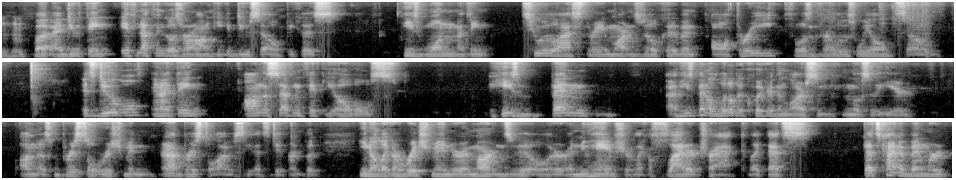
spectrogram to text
Mhm. but I do think if nothing goes wrong, he could do so because he's won. I think two of the last three at Martinsville could have been all three if it wasn't for a loose wheel. So it's doable. And I think on the 750 ovals, he's been uh, he's been a little bit quicker than Larson most of the year on those Bristol, Richmond not Bristol, obviously that's different, but you know, like a Richmond or a Martinsville or a New Hampshire, like a flatter track. Like that's that's kind of been where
